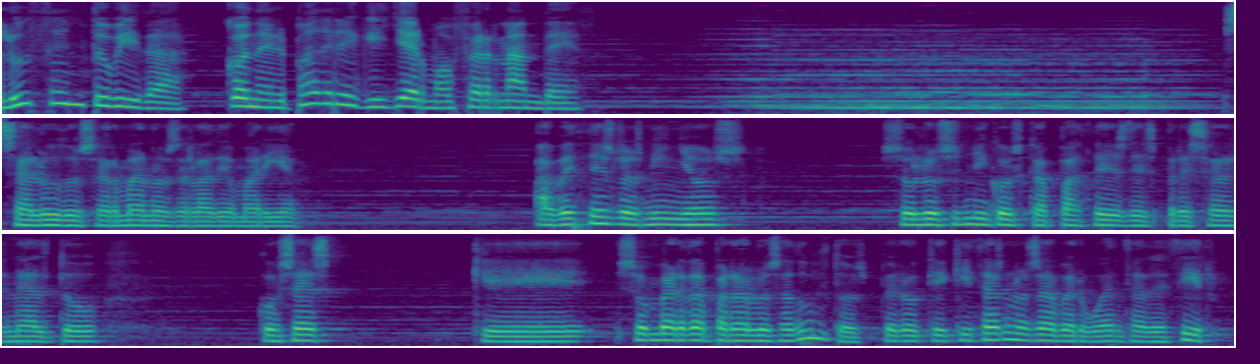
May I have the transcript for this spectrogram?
luz en tu vida con el Padre Guillermo Fernández. Saludos hermanos de Radio María. A veces los niños son los únicos capaces de expresar en alto cosas que son verdad para los adultos, pero que quizás nos da vergüenza decir.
